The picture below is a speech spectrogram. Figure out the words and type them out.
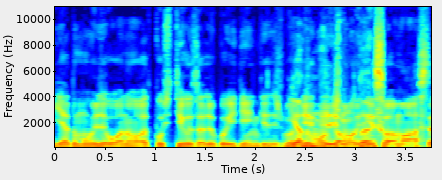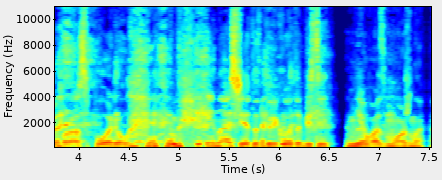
Я думаю, Леон его отпустил за любые деньги, лишь бы, Я он, думаю, лишь бы он не сломался. Проспорил. Иначе этот переход объяснить невозможно.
